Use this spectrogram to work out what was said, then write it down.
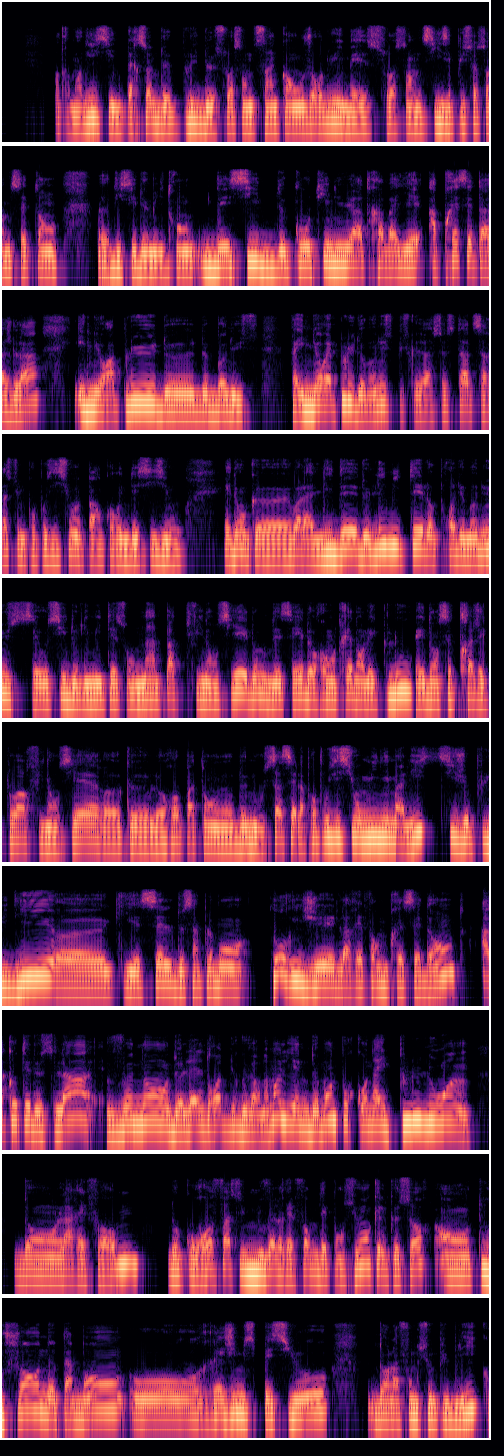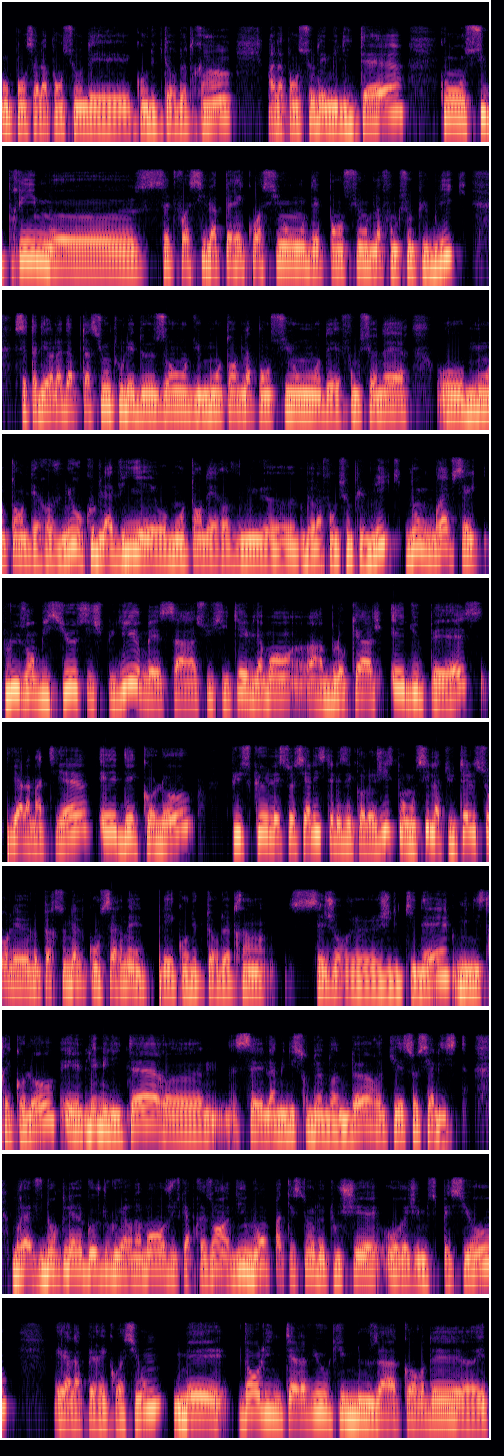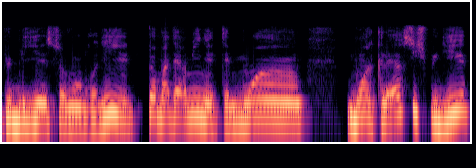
Autrement dit, si une personne de plus de 65 ans aujourd'hui, mais 66 et puis 67 ans euh, d'ici 2030, décide de continuer à travailler après cet âge-là, il n'y aura plus de bonus. Il n'y aurait plus de bonus puisque à ce stade, ça reste une proposition et pas encore une décision. Et donc, euh, voilà, l'idée de limiter l'octroi du bonus, c'est aussi de limiter son impact financier et donc d'essayer de rentrer dans les clous et dans cette trajectoire financière euh, que l'Europe attend de nous. Ça, c'est la proposition minimaliste, si je puis dire, euh, qui est celle de simplement corriger la réforme précédente. À côté de cela, venant de l'aile droite du gouvernement, il y a une demande pour qu'on aille plus loin dans la réforme Donc on refasse une nouvelle réforme des pensions en quelque sorte, en touchant notamment aux régimes spéciaux dans la fonction publique. On pense à la pension des conducteurs de train, à la pension des militaires, qu'on supprime euh, cette fois-ci la péréquation des pensions de la fonction publique, c'est-à-dire l'adaptation tous les deux ans du montant de la pension des fonctionnaires au montant des revenus, au coût de la vie et au montant des revenus euh, de la fonction publique. Donc bref, c'est plus ambitieux si je puis dire, mais ça a suscité évidemment un blocage et du PS, qui a la matière, et des colos, puisque les socialistes et les écologistes ont aussi la tutelle sur le personnel concerné. Les conducteurs de train, c'est Georges Gilles Quinet, ministre écolo, et les militaires, euh, c'est la ministre Dundonder, qui est socialiste. Bref, donc l'aile gauche du gouvernement, jusqu'à présent, a dit non, pas question de toucher aux régimes spéciaux et à la péréquation. Mais dans l'interview qu'il nous a accordée euh, et publiée ce vendredi, Thomas Dermine était moins, moins clair, si je puis dire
